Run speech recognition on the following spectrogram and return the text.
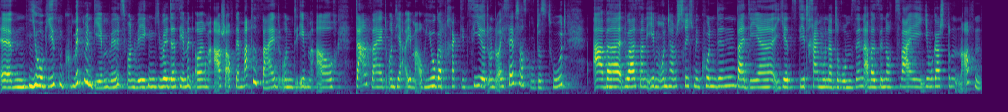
ähm, Yogis ein Commitment geben willst, von wegen, ich will, dass ihr mit eurem Arsch auf der Matte seid und eben auch da seid und ja eben auch Yoga praktiziert und euch selbst was Gutes tut. Aber du hast dann eben unterm Strich eine Kundin, bei der jetzt die drei Monate rum sind, aber sind noch zwei Yogastunden offen.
